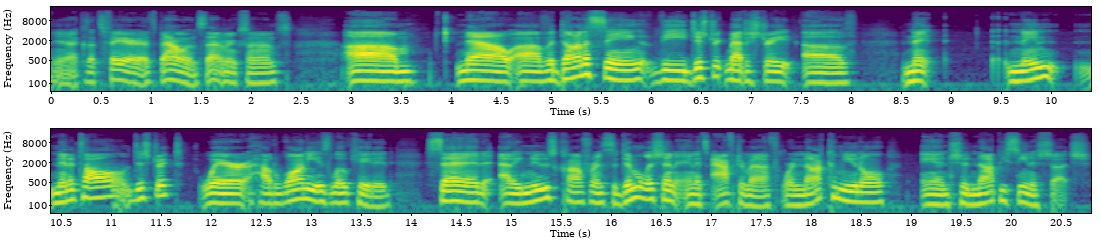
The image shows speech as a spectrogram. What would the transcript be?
Yeah, because that's fair. That's balanced. That makes sense. Um, now, uh, Vandana Singh, the district magistrate of Nainital district, where Haldwani is located, said at a news conference the demolition and its aftermath were not communal and should not be seen as such.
